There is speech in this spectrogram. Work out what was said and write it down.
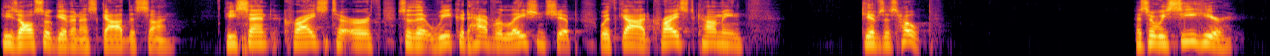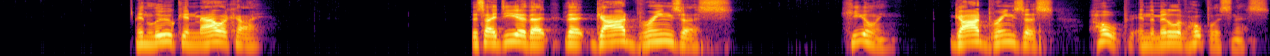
He's also given us God the Son. He sent Christ to earth so that we could have relationship with God. Christ coming gives us hope. And so we see here in Luke and Malachi this idea that, that God brings us healing, God brings us hope in the middle of hopelessness.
